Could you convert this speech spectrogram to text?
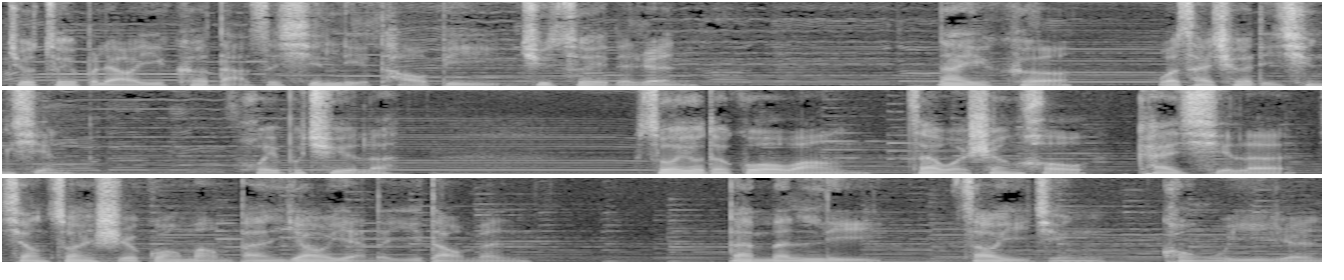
就醉不了一颗打自心里逃避去醉的人。那一刻，我才彻底清醒，回不去了。所有的过往，在我身后开启了像钻石光芒般耀眼的一道门，但门里早已经空无一人，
